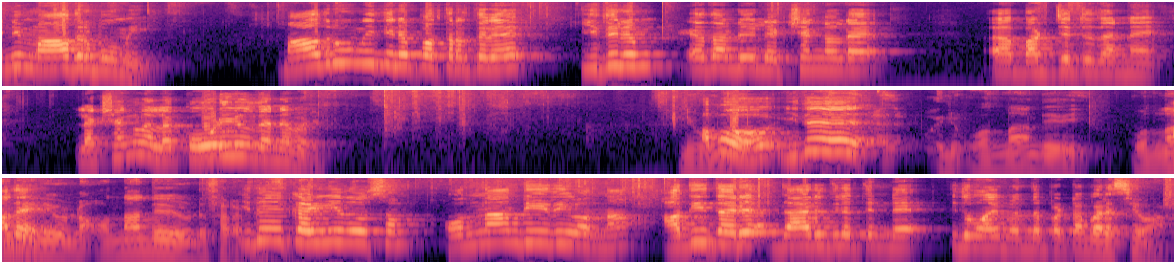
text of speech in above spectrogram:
ഇനി മാതൃഭൂമി. മാതൃഭൂമി ദിനപത്രത്തിൽ ഇതിലും ഏതാണ്ട് ലക്ഷങ്ങളുടെ ബഡ്ജറ്റ് തന്നെ ലക്ഷങ്ങളല്ല കോടികൾ തന്നെ വരും. അപ്പോ ഇത് ഒന്നാം തീയതി ഒന്നാം തീയതി ഒന്നാം തീയതി ഉണ്ട് സാർ ഇത് കഴിഞ്ഞ ദിവസം ഒന്നാം തീയതി വന്ന അതിദര ദാരിദ്ര്യത്തിന്റെ ഇതുമായി ബന്ധപ്പെട്ട പരസ്യമാണ്.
